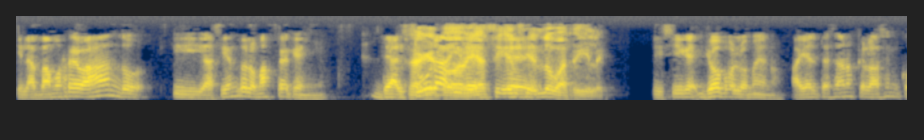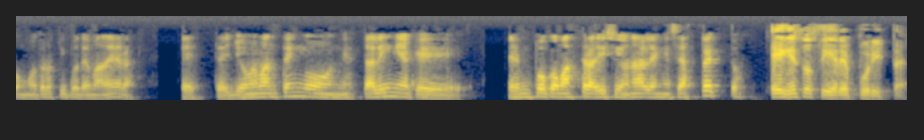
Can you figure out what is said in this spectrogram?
y las vamos rebajando y haciéndolo más pequeño. De altura. y todavía siguen siendo barriles. Y sigue, yo por lo menos. Hay artesanos que lo hacen con otros tipos de madera. Este, yo me mantengo en esta línea que es un poco más tradicional en ese aspecto. En eso sí eres purista.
